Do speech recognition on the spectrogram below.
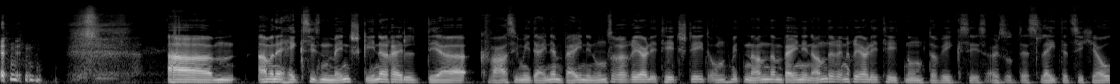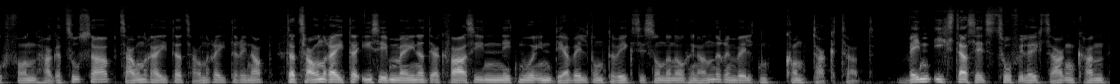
ähm, aber eine Hex ist ein Mensch generell, der quasi mit einem Bein in unserer Realität steht und mit einem anderen Bein in anderen Realitäten unterwegs ist. Also das leitet sich ja auch von Hagazusa ab, Zaunreiter, Zaunreiterin ab. Der Zaunreiter ist eben einer, der quasi nicht nur in der Welt unterwegs ist, sondern auch in anderen Welten Kontakt hat. Wenn ich das jetzt so vielleicht sagen kann,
